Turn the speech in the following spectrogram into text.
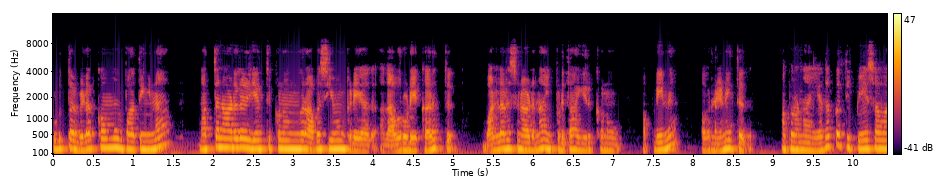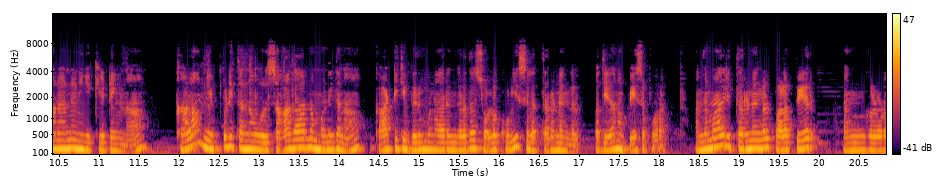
கொடுத்த விளக்கமும் பார்த்தீங்கன்னா மற்ற நாடுகள் ஏற்றுக்கணுங்கிற அவசியமும் கிடையாது. அது அவருடைய கருத்து. வல்லரசு நாடுனா இப்படித்தான் இருக்கணும் அப்படின்னு அவர் நினைத்தது. அப்புறம் நான் எதை பற்றி பேச வரேன்னு நீங்கள் கேட்டிங்கன்னா கலாம் எப்படி தன்னை ஒரு சாதாரண மனிதனா காட்டிக்க விரும்பினாருங்கிறத சொல்லக்கூடிய சில தருணங்கள் பற்றி தான் நான் பேச போகிறேன் அந்த மாதிரி தருணங்கள் பல பேர் தங்களோட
